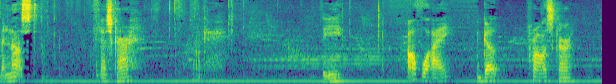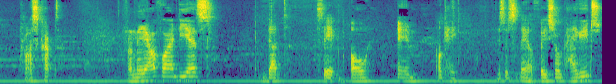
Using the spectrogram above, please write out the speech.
the last flash card. Okay. The R4 I Gold Proscar Proscard from the R4 DS dot C O M okay this is the official package.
